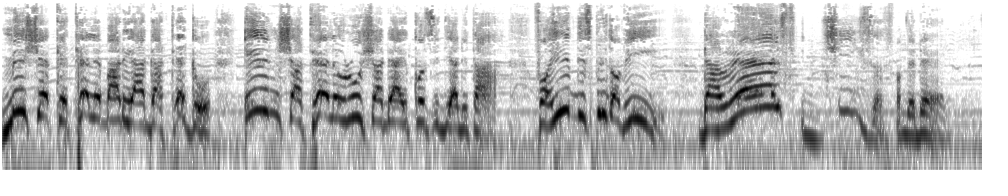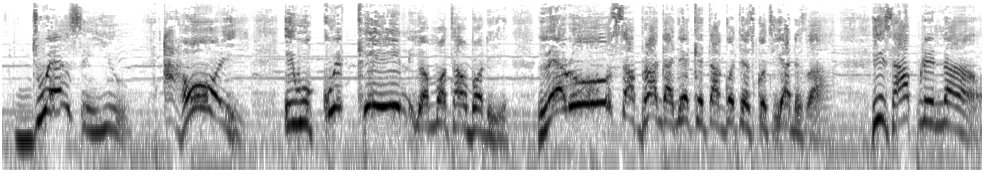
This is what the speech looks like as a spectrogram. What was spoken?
Mishe ketele bari agatego. In shatele rusha de ikosidiadita. For if the spirit of he that raised Jesus from the dead dwells in you, ahoy, it will quicken your mortal body. It's happening now.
